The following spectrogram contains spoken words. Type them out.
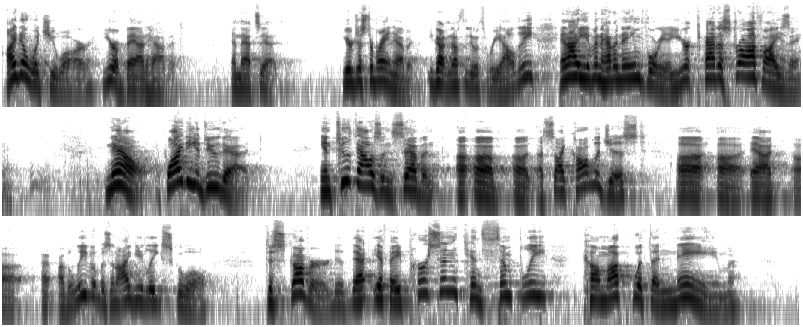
I know what you are. You're a bad habit. And that's it. You're just a brain habit. You got nothing to do with reality. And I even have a name for you. You're catastrophizing. Now, why do you do that? In 2007, uh, uh, uh, a psychologist uh, uh, at, uh, I believe it was an Ivy League school, discovered that if a person can simply come up with a name,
